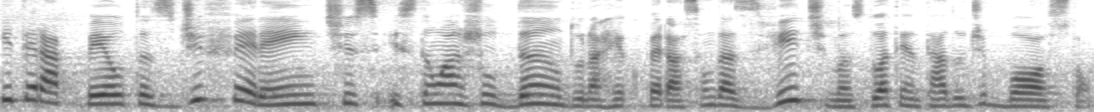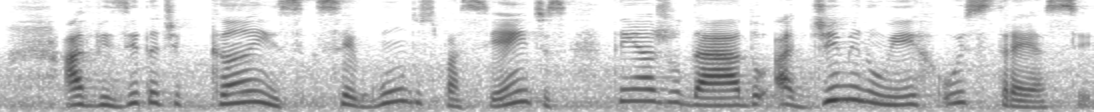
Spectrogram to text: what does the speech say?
E terapeutas diferentes estão ajudando na recuperação das vítimas do atentado de Boston. A visita de cães, segundo os pacientes, tem ajudado a diminuir o estresse.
